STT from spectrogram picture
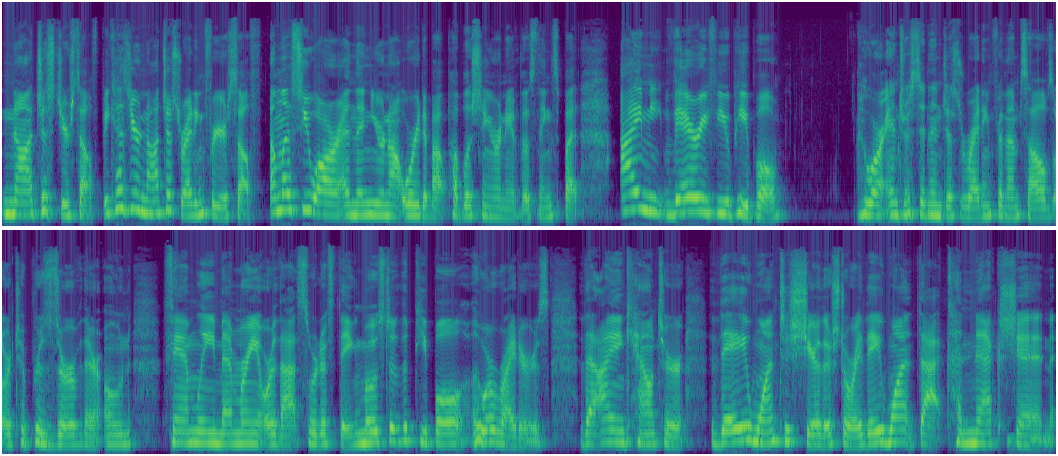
not just yourself because you're not just writing for yourself unless you are and then you're not worried about publishing or any of those things but i meet very few people who are interested in just writing for themselves or to preserve their own family memory or that sort of thing. Most of the people who are writers that I encounter, they want to share their story. They want that connection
